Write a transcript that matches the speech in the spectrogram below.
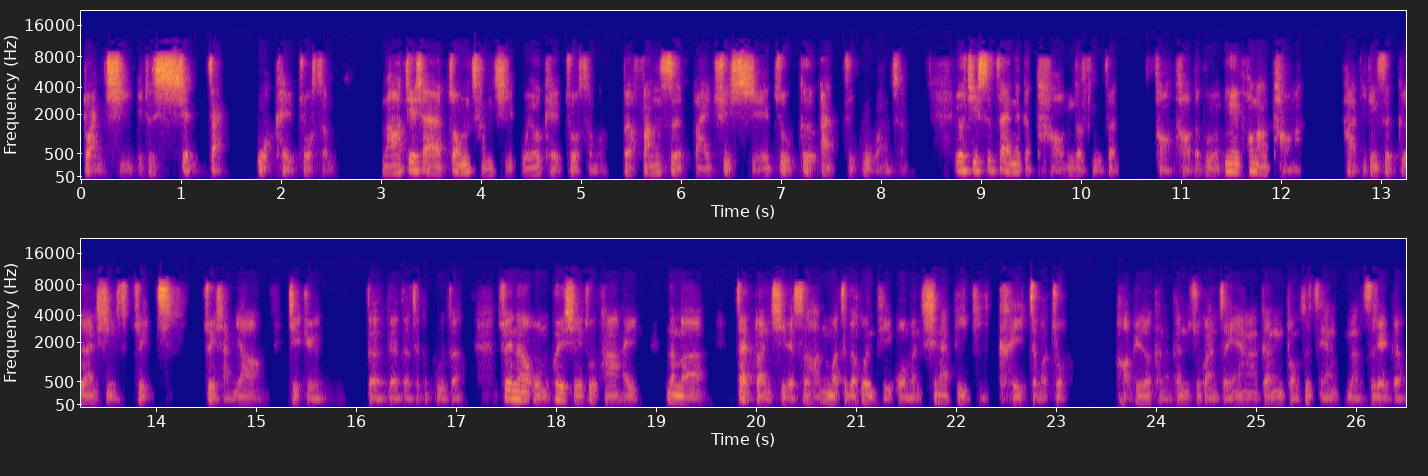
短期，也就是现在我可以做什么，然后接下来中长期我又可以做什么的方式来去协助个案逐步完成，尤其是在那个讨那个部分，好讨的部分，因为通常讨嘛，它一定是个案性是最急、最想要解决。的的的这个部分，所以呢，我们会协助他。哎，那么在短期的时候，那么这个问题我们现在立即可以怎么做？好，比如说可能跟主管怎样啊，跟同事怎样那之类的。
